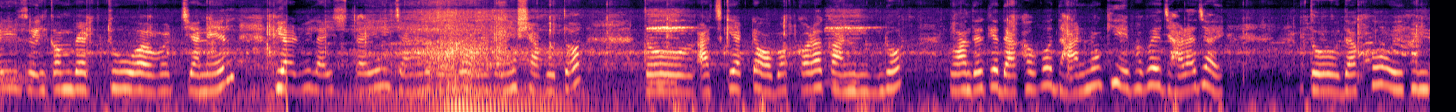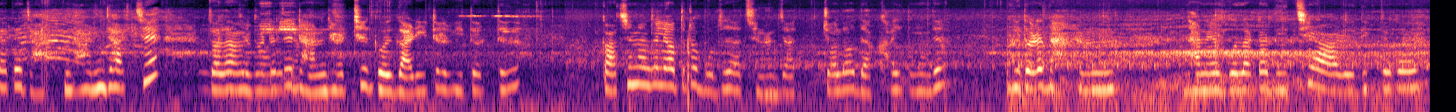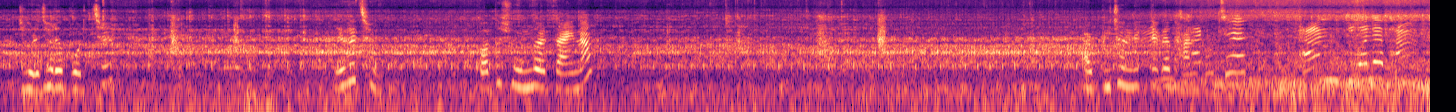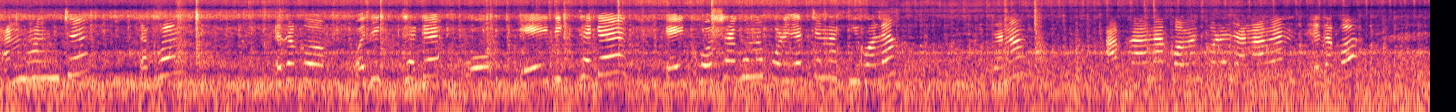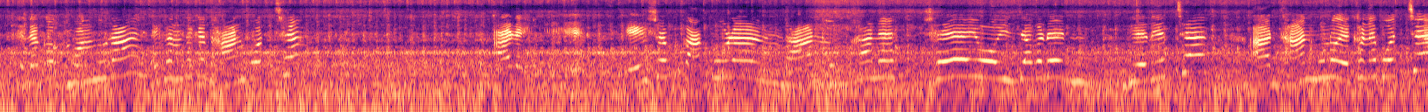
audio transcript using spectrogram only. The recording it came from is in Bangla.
Guys welcome back to our channel PRB lifestyle চ্যানেলে তোমাদের অনেক অনেক স্বাগত। তো আজকে একটা অবাক করা কাণ্ড তোমাদেরকে দেখাবো, ধানও কি এভাবে ঝাড়া যায়? তো দেখো, ওইখানটাতে ধান ঝাড়ছে। চলো আমি ওটাতে ধান ঝাড়ছে, ওই গাড়িটার ভিতর থেকে। কাছে না গেলে অতটা বোঝা যাচ্ছে না। যা চলো দেখাই তোমাদের। ভিতরে ধান ধানের গোলাটা দিচ্ছে আর এদিক থেকে ঝরে ঝরে পড়ছে। দেখেছ? কত সুন্দর, তাই না? আর পিছন দিক থেকে ধান পড়ছে। ধান বলে ধান ভাঙছে। এখন এ দেখো, ওই দিক থেকে ও এই দিক থেকে এই খোসাগুলো পড়ে যাচ্ছে না, কি বলে জানো আপনারা কমেন্ট করে জানাবেন এ দেখো এ দেখো বন্ধুরা এখান থেকে ধান পড়ছে আর এ- এ- এইসব কাকুরা ধান ওখানে সেই ওই জায়গাটায় দিয়ে দিচ্ছে আর ধানগুলো এখানে পড়ছে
